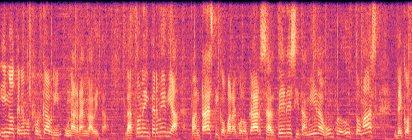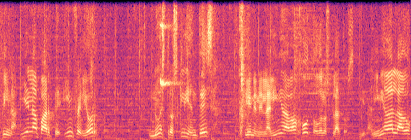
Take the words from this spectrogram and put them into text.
y no tenemos por qué abrir una gran gaveta. La zona intermedia, fantástico para colocar sartenes y también algún producto más de cocina. Y en la parte inferior, nuestros clientes tienen en la línea de abajo todos los platos y en la línea de al lado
